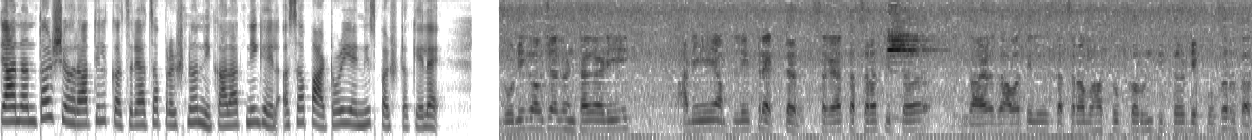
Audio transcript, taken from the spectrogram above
त्यानंतर शहरातील कचऱ्याचा प्रश्न निकालात निघेल असं पाटोळे यांनी स्पष्ट केलंय. दोन्ही गावच्या घंटागाडी आणि आपले ट्रॅक्टर सगळ्या कचरा तिथं गाळ गावातील कचरा वाहतूक करून तिथं डेपो करतात.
